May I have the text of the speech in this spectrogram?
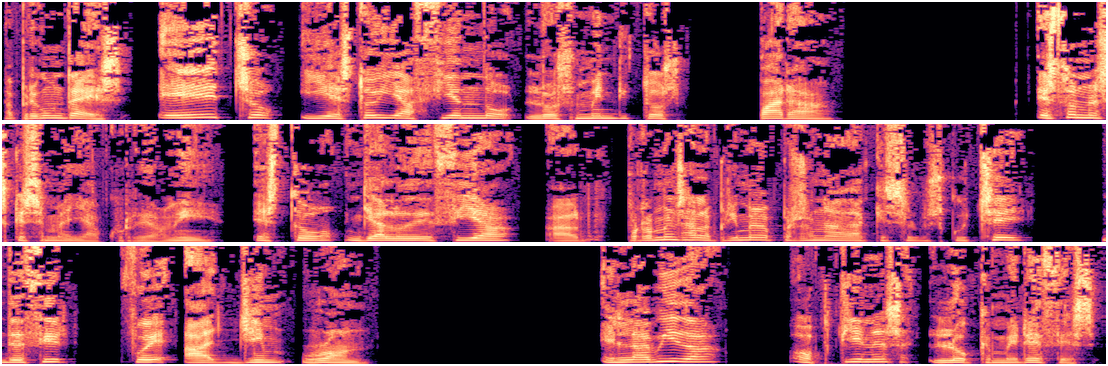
La pregunta es, ¿he hecho y estoy haciendo los méritos para... Esto no es que se me haya ocurrido a mí. Esto ya lo decía, por lo menos a la primera persona a la que se lo escuché decir, fue a Jim Rohn. En la vida obtienes lo que mereces,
